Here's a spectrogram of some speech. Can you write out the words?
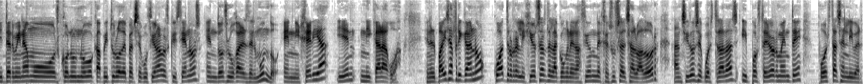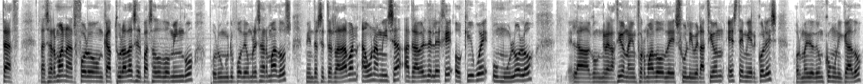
Y terminamos con un nuevo capítulo de persecución a los cristianos en dos lugares del mundo, en Nigeria y en Nicaragua. En el país africano, cuatro religiosas de la Congregación de Jesús el Salvador han sido secuestradas y posteriormente puestas en libertad. Las hermanas fueron capturadas el pasado domingo por un grupo de hombres armados mientras se trasladaban a una misa a través del eje Okiwe-Umulolo. La congregación ha informado de su liberación este miércoles por medio de un comunicado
